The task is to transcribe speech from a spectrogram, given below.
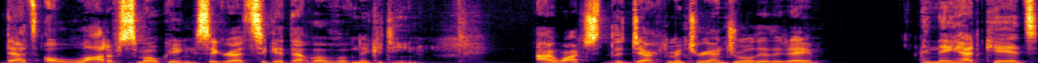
That's a lot of smoking cigarettes to get that level of nicotine. I watched the documentary on Juul the other day and they had kids,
